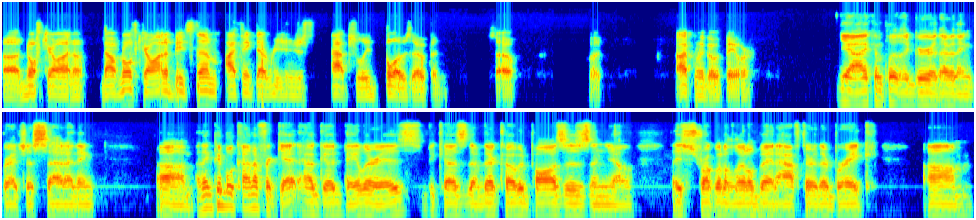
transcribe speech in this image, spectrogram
uh, North Carolina. Now, if North Carolina beats them, I think that region just absolutely blows open. So, but I'm going to go with Baylor. Yeah, I completely agree with everything Brett just said. I think um, I think people kind of forget how good Baylor is because of their COVID pauses, and you know they struggled a little bit after their break. Um,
